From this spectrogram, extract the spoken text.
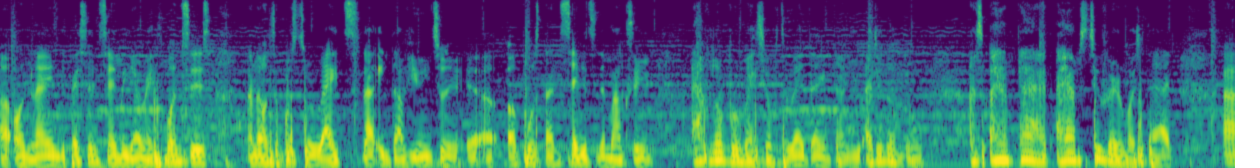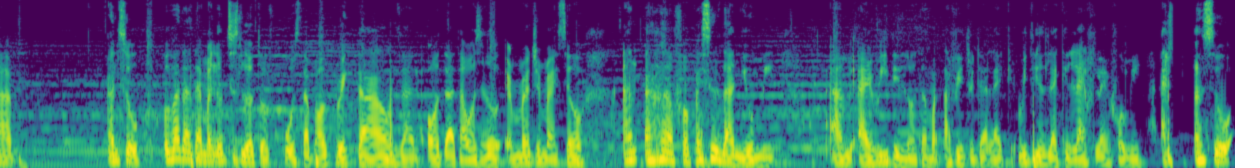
uh, online. The person sent me their responses, and I was supposed to write that interview into a, a, a, post and send it to the magazine. I have not brought myself to write that interview. I do not know. And so I am tired. I am still very much tired. Um, and so over that time, I noticed a lot of posts about breakdowns and all that. I was, you know, emerging myself. And uh, for persons that knew me, um, I read a lot. I'm an avid reader. Like reading is like a lifeline for me. I, and so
